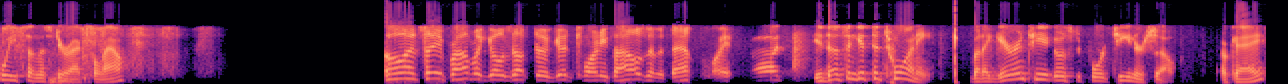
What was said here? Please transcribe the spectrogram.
weight's on the steer axle now Oh, I'd say it probably goes up to a good 20,000 at that point. it doesn't get to 20 but i guarantee it goes to 14 or so okay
